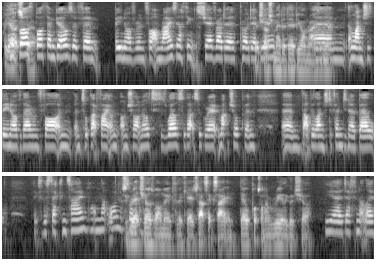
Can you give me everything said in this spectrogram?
But yeah, that's both great. both them girls have um, been over and fought on Rising. I think Shaver had a pro debut. Pretty sure she made her debut on Rising. yeah. Um, and Lanch has been over there and fought and, and took that fight on, on short notice as well. So that's a great matchup, and um, that'll be Lanch defending her belt. I think for the second time on that one. It's a So- great show as well made for the cage. That's exciting. Dale puts on a really good show. Yeah, definitely.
